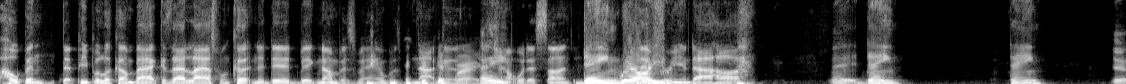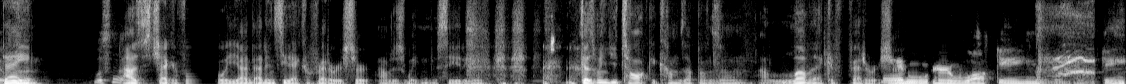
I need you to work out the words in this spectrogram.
hoping that people will come back. Because that last one couldn't have did big numbers, man. It was not good. Right. Hey. jumped with his son. Dane, where are Live you? free and die hard. Hey, Dane. Dane. Yeah, what's Dane. up? What's up? I was just checking for you. I, I didn't see that Confederate shirt. I was just waiting to see it again. Because when you talk, it comes up on Zoom. I love that Confederate shirt. And we're walking. walking.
